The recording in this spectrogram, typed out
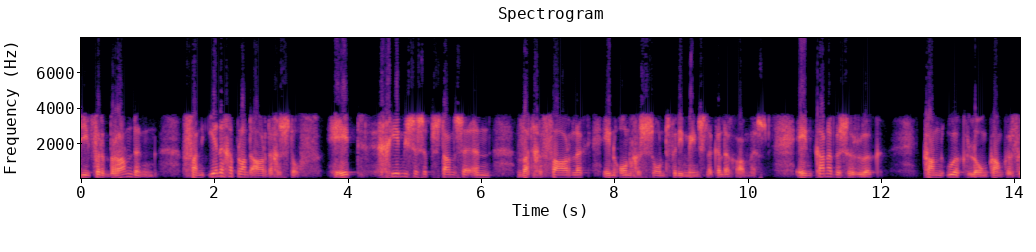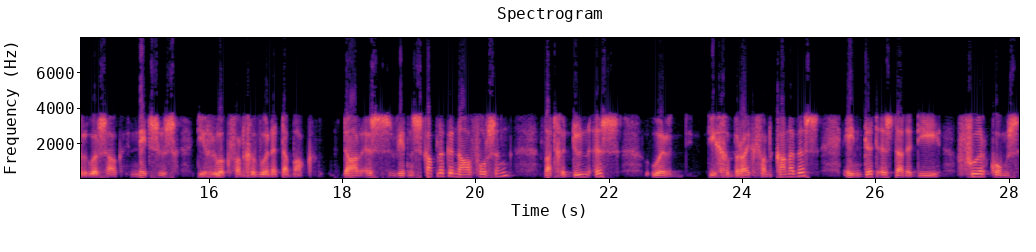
die verbranding van enige plantaardige stof het chemiese substansies in wat gevaarlik en ongesond vir die menslike liggaam is. En cannabis rook kan ook longkanker veroorsaak net soos die rook van gewone tabak. Daar is wetenskaplike navorsing wat gedoen is oor die gebruik van cannabis en dit is dat dit die voorkoms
